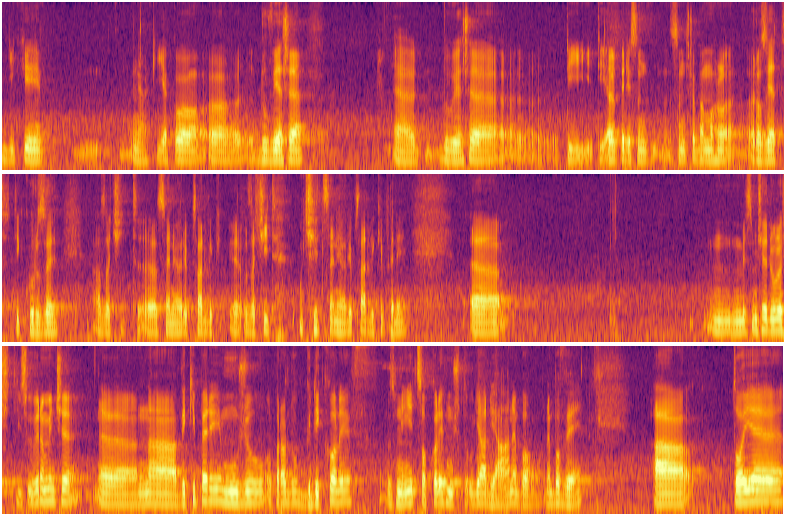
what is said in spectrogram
díky nějaký jako e, důvěře důvěře té LP, kdy jsem, jsem třeba mohl rozjet ty kurzy a začít seniory psát, začít učit seniory psát Wikipedii. Myslím, že je důležité si uvědomit, že eh, na Wikipedii můžu opravdu kdykoliv změnit cokoliv, můžu to udělat já nebo, nebo vy. A to je,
